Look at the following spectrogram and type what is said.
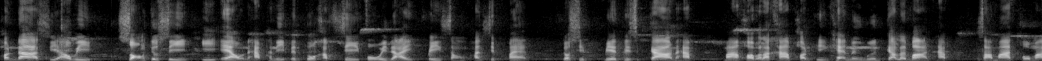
Honda CRV 2.4 EL นะครับคันนี้เป็นตัวขับ 4 4 wheel drive ปี 2018ตัว10 BS ปี19นะครับมาพร้อมกับราคาผ่อนเพียงแค่ 19,000บาทครับสามารถโทรมา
